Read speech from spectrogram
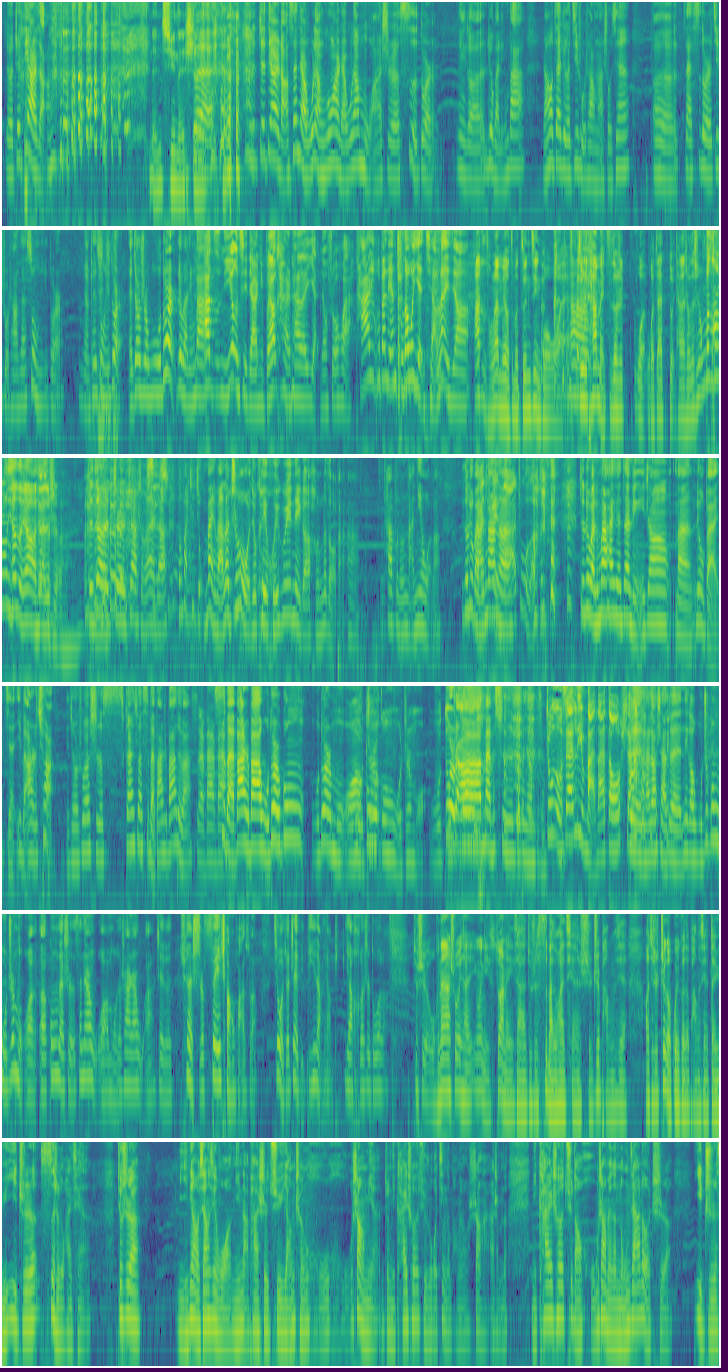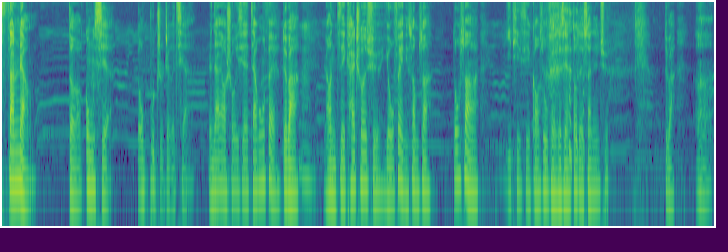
就这第二档 能屈能伸。对，这这第二档三点五两公，二点五两母啊，是四对儿，那个六百零八。然后在这个基础上呢，首先，呃，在四对儿的基础上再送你一对儿，免费送一对儿，也就是五对儿六百零八。阿紫，你硬气点儿，你不要看着他的眼睛说话。他就快把脸杵到我眼前了，已经。阿紫从来没有这么尊敬过我，就是他每次都是我我在怼他的时候，他说我操你想怎样？现在就是嗯这叫这叫什么来着？等把这酒卖完了之后，我就可以回归那个横着走了啊！就他不能拿捏我了。这个六百零八呢拿，住了，这六百零八还可以再领一张满六百减一百二的券儿，也就是说是四刚才算四百八十八对吧？四百八十八，四百八十八，五对儿公，五对儿母，五只公公，五只母，五五对儿公。啊，卖不是不行不行。周 总现在立马拿刀杀。对，拿刀杀。对，那个五只公五只母，呃，公的是三点五，母的是二点五啊，这个确实非常划算。其实我觉得这比第一档要要合适多了。就是我跟大家说一下，因为你算了一下，就是四百多块钱十只螃蟹，而且是这个规格的螃蟹，等于一只四十多块钱。就是你一定要相信我，你哪怕是去阳澄湖湖上面，就你开车去，如果近的朋友，上海啊什么的，你开车去到湖上面的农家乐吃，一只三两的公蟹都不止这个钱，人家要收一些加工费，对吧？嗯，然后你自己开车去，油费你算不算？都算啊，ETC 高速费这些都得算进去，对吧？呃，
